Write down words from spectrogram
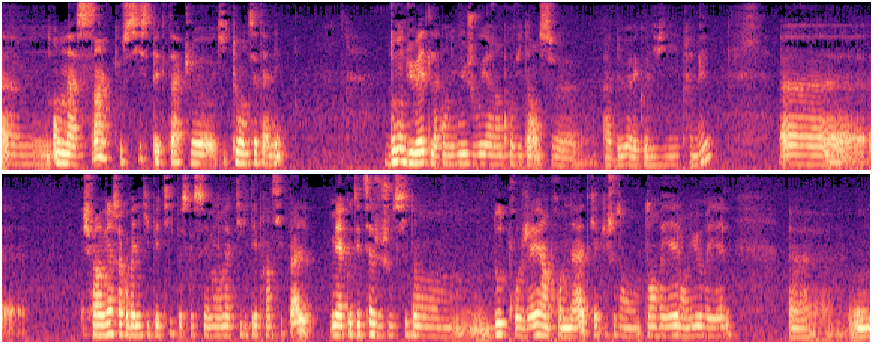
Euh, on a cinq ou six spectacles qui tournent cette année, dont Duet, là qu'on est venu jouer à l'improvidence euh, à deux avec Olivier Prémel. Euh, je vais revenir sur la compagnie Kipetti parce que c'est mon activité principale, mais à côté de ça, je joue aussi dans d'autres projets, un promenade, qui a quelque chose en temps réel, en lieu réel où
